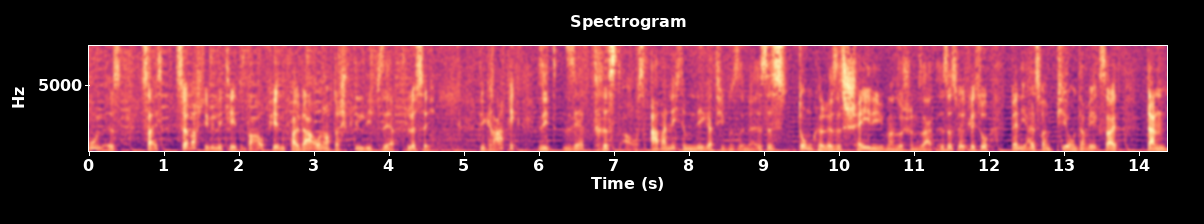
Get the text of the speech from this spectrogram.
cool ist. Das heißt, Serverstabilität war auf jeden Fall da und auch das Spiel lief sehr flüssig. Die Grafik sieht sehr trist aus, aber nicht im negativen Sinne. Es ist dunkel, es ist shady, wie man so schön sagt. Es ist wirklich so, wenn ihr als Vampir unterwegs seid, dann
